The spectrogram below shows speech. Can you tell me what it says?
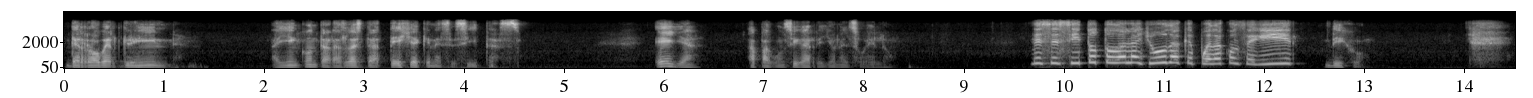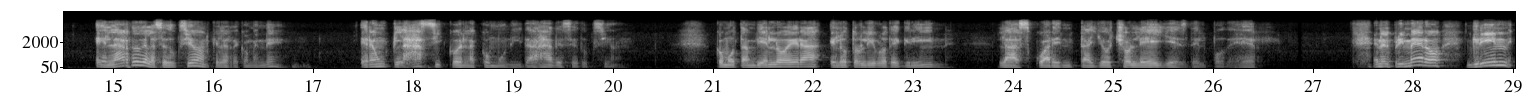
de Robert Greene. Ahí encontrarás la estrategia que necesitas. Ella apagó un cigarrillo en el suelo. Necesito toda la ayuda que pueda conseguir. dijo. El arte de la seducción que le recomendé era un clásico en la comunidad de seducción, como también lo era el otro libro de Green, Las 48 leyes del poder. En el primero, Green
